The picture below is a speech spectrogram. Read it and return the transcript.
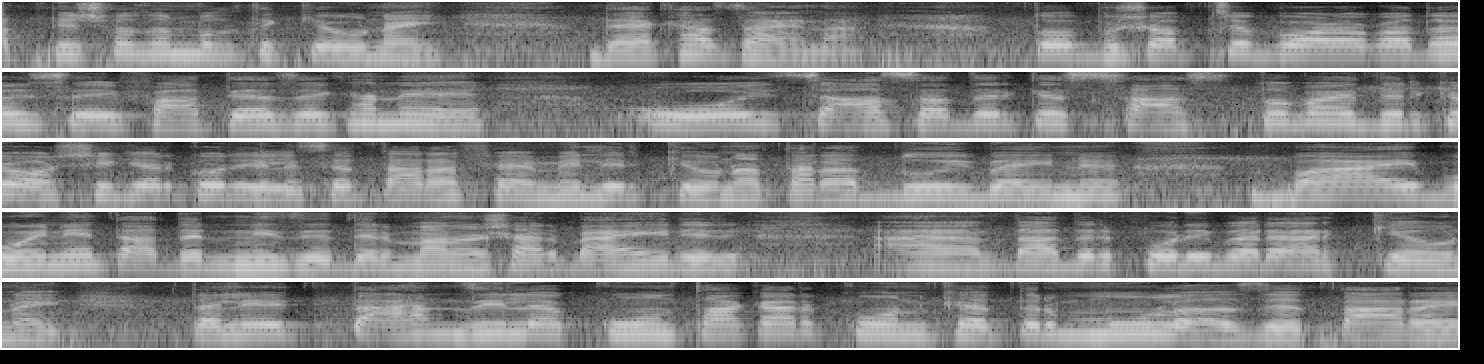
আত্মীয় স্বজন বলতে কেউ নাই দেখা যায় না। তো সবচেয়ে বড় কথা হয়েছে এই ফাতেয়া যেখানে ওই চাচাদেরকে স্বাস্থ্য ভাইদেরকে অস্বীকার করে এলেছে তারা ফ্যামিলির কেউ না। তারা দুই বাইনে ভাই বইনে তাদের নিজেদের মানুষ আর বাইরের আহ, তাদের পরিবারে আর কেউ নাই। তাহলে তাহলে তানজিলা কোন থাকার কোন ক্ষেত্রের মূলা যে তারে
